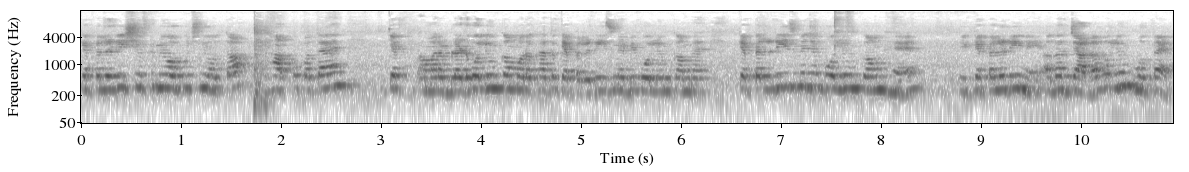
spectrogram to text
कैपेलरी शिफ्ट में और कुछ नहीं होता। आपको पता है हमारा ब्लड वॉल्यूम कम हो रखा है तो कैपेलरीज में भी वॉल्यूम कम है। कैपेलरीज में जब वॉल्यूम कम है कैपेलरी में अगर ज़्यादा वॉल्यूम होता है,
